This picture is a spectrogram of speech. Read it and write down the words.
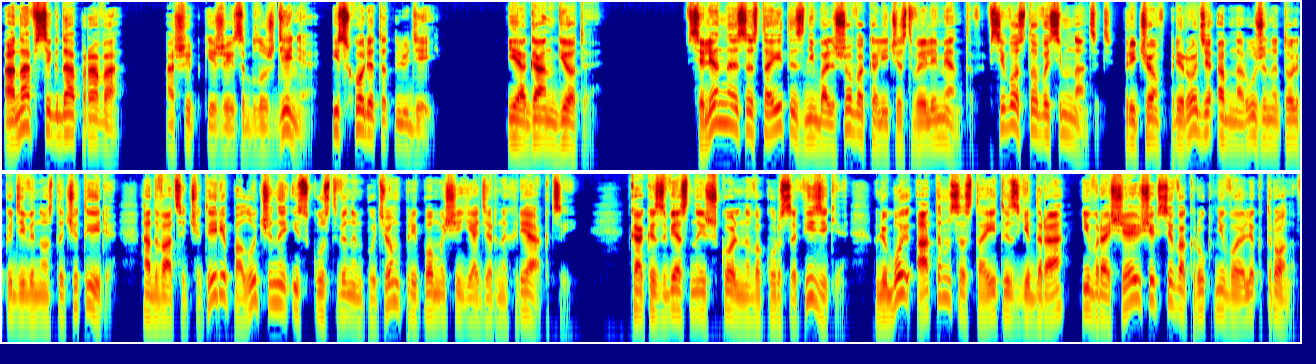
Она всегда права. Ошибки же и заблуждения исходят от людей. Иоганн Гёте. Вселенная состоит из небольшого количества элементов, всего 118, причем в природе обнаружены только 94, а 24 получены искусственным путем при помощи ядерных реакций. Как известно из школьного курса физики, любой атом состоит из ядра и вращающихся вокруг него электронов.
